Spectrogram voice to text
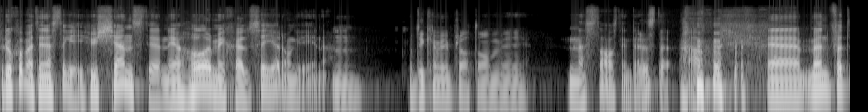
För då kommer jag till nästa grej. Hur känns det när jag hör mig själv säga de grejerna? Mm. Och det kan vi prata om i... Nästa avsnitt. Just det. Ja. Eh, men för att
